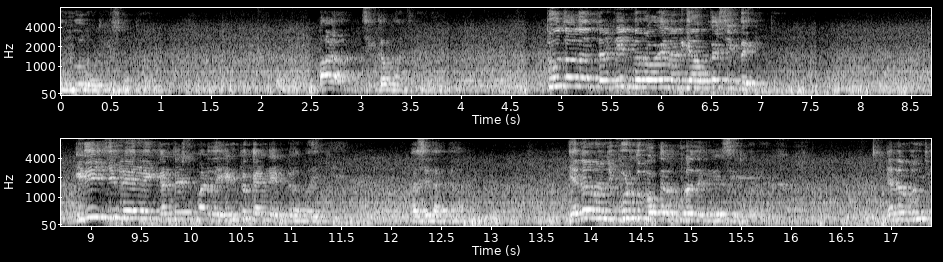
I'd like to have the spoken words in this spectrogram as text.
ಮುನ್ನೂರು ಓಟಿಗೆ ಸೋತು ಭಾಳ ಚಿಕ್ಕ ಮಾತು. ಟೂ ತೌಸಂಡ್ ತರ್ಟೀನ್ ಬರುವಾಗ ನನಗೆ ಅವಕಾಶ ಸಿಗಬೇಕಿತ್ತು. ಇಡೀ ಜಿಲ್ಲೆಯಲ್ಲಿ ಕಂಟೆಸ್ಟ್ ಮಾಡಿದ ಎಂಟು ಕ್ಯಾಂಡಿಡೇಟ್ಗಳ ಪೈಕಿ ಹಸಿದಾಗ ಏನೋ ಒಂದು ಗುರ್ತು ಪಕ್ಕದ ಪುರದಲ್ಲಿ ಸಿಗ್ಬೇಕು ಏನೋ ಒಂದು.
